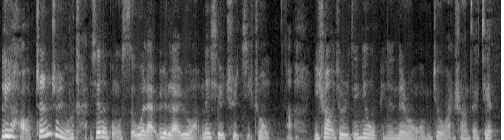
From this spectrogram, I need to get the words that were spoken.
利好真正有产线的公司，未来越来越往那些去集中啊。以上就是今天五评的内容，我们就晚上再见。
